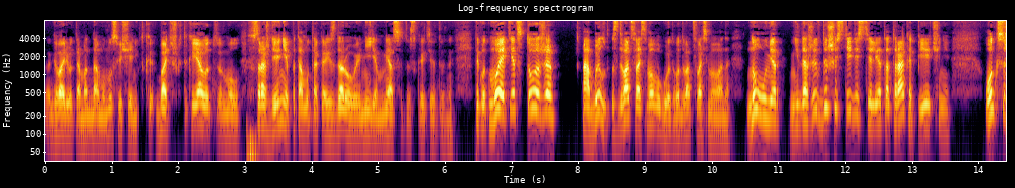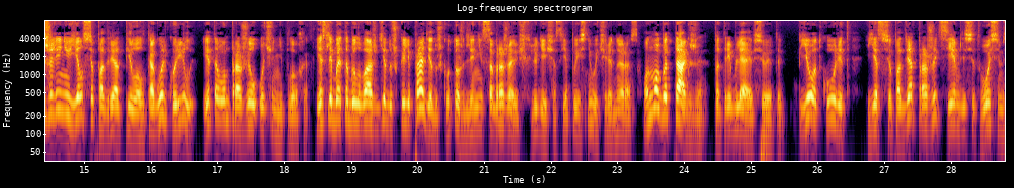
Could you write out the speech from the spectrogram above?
говорю там одному, ну священник, батюшка, так я вот, мол, с рождения, потому такая здоровая, не ем мясо, так сказать, это. Так вот, мой отец тоже а, был с 28 -го года, вот 28-го она. Но умер, не дожив до 60 лет от рака печени. Он, к сожалению, ел все подряд, пил алкоголь, курил, это он прожил очень неплохо. Если бы это был ваш дедушка или прадедушка, вот тоже для несоображающих людей, сейчас я поясню в очередной раз, он мог бы также, потребляя все это, пьет, курит, ест все подряд, прожить 70-80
